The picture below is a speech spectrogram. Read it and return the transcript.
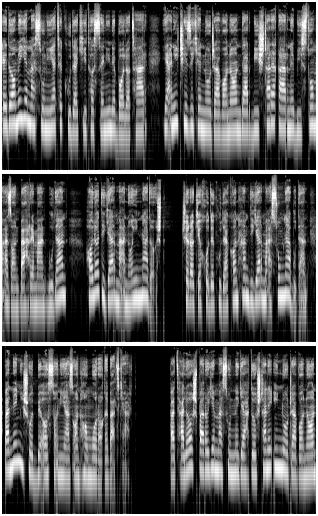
ادامه مسئولیت کودکی تا سنین بالاتر یعنی چیزی که نوجوانان در بیشتر قرن بیستم از آن بهرهمند بودند حالا دیگر معنایی نداشت چرا که خود کودکان هم دیگر معصوم نبودند و نمی‌شد به آسانی از آنها مراقبت کرد. و تلاش برای مسئول نگه داشتن این نوجوانان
